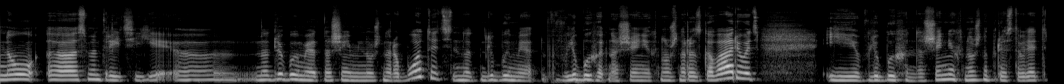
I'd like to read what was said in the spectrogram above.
Ну, э, смотрите, э, над любыми отношениями нужно работать, над любыми, в любых отношениях нужно разговаривать, и в любых отношениях нужно представлять,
